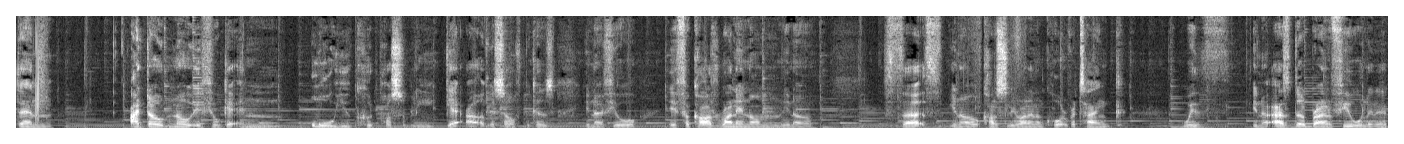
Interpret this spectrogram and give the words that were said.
then I don't know if you're getting all you could possibly get out of yourself because, you know, if you're if a car's running on, you know, third, you know, constantly running on quarter of a tank with, you know, Asda brand fuel in it,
